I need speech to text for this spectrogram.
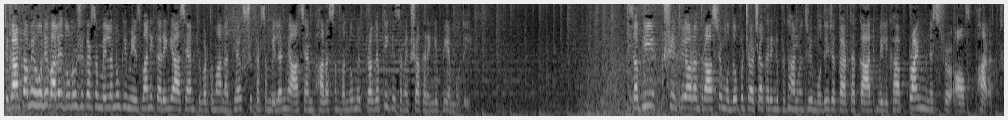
जकार्ता में होने वाले दोनों शिखर सम्मेलनों की मेजबानी करेंगे आसियान के वर्तमान अध्यक्ष। शिखर सम्मेलन में आसियान भारत संबंधों में प्रगति की समीक्षा करेंगे पीएम मोदी। सभी क्षेत्रीय और अंतर्राष्ट्रीय मुद्दों पर चर्चा करेंगे प्रधानमंत्री मोदी, जकार्ता कार्ड में लिखा prime minister of Bharat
